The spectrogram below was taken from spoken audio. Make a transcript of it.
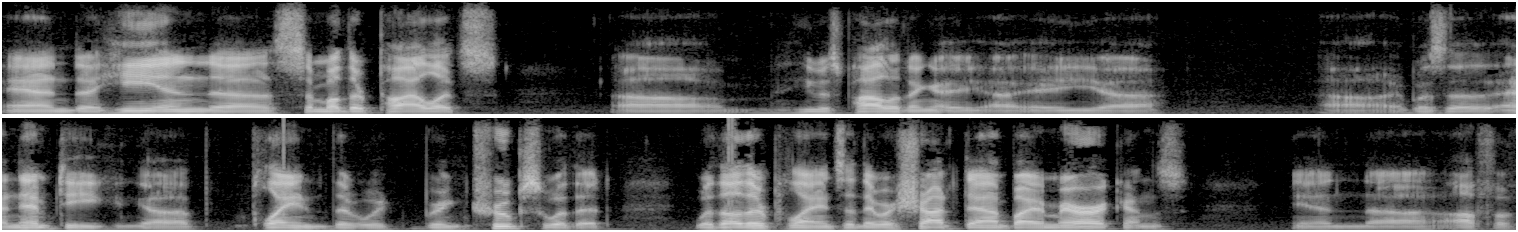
and uh, he and uh, some other pilots. Um, he was piloting a, a, a uh, it was a, an empty plane that would bring troops with it, with other planes, and they were shot down by Americans in off of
